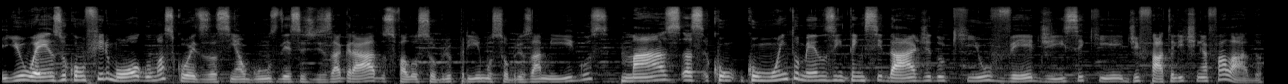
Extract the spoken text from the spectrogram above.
E o Enzo confirmou algumas coisas, assim, alguns desses desagrados, falou sobre o primo, sobre os amigos, mas assim, com, com muito menos intensidade do que o V disse que de fato ele tinha falado.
